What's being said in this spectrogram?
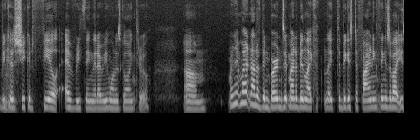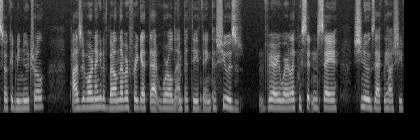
because she could feel everything that everyone was going through. Um, and it might not have been burdens. It might have been like like the biggest defining things about you, so it could be neutral, positive or negative. But I'll never forget that world empathy thing because she was very aware. Like we sit and say, she knew exactly how she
